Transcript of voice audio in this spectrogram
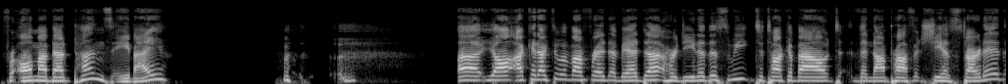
for all my bad puns, eh, bye? uh, y'all, I connected with my friend Amanda Herdina this week to talk about the nonprofit she has started.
